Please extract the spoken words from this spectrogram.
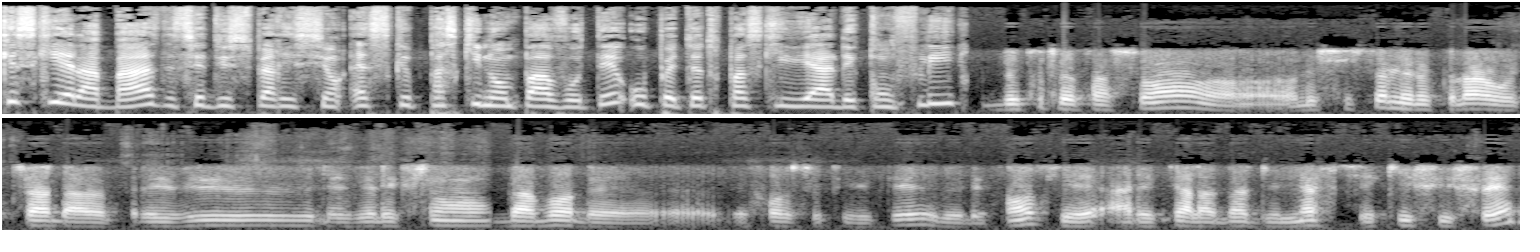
Qu'est-ce qui est la base de ces disparitions? Est-ce que parce qu'ils n'ont pas voté ou peut-être parce qu'il y a des conflits? De toutes les façons, euh, le système électoral au Tchad a prévu les élections d'abord des, forces de sécurité de défense qui est arrêté à la date du 9, ce qui fut fait.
